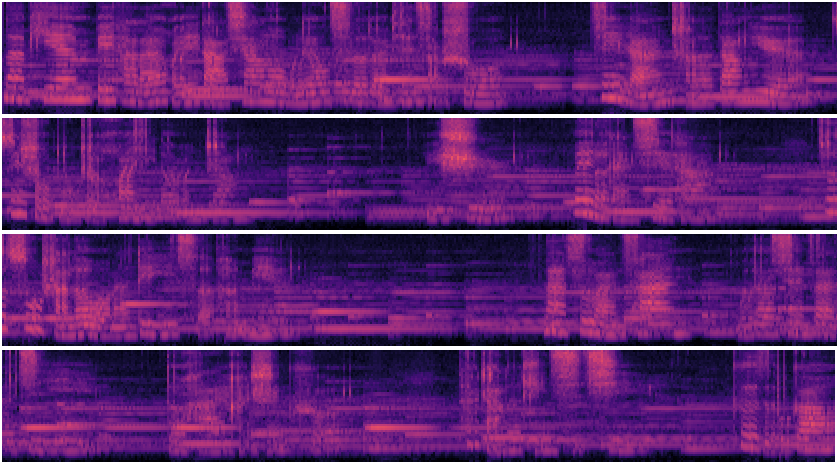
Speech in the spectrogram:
那篇被他来回打枪了五六次的短篇小说，竟然成了当月最受读者欢迎的文章。于是。为了感谢他，就促成了我们第一次的碰面。那次晚餐，我到现在的记忆都还很深刻。他长得挺喜气，个子不高，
